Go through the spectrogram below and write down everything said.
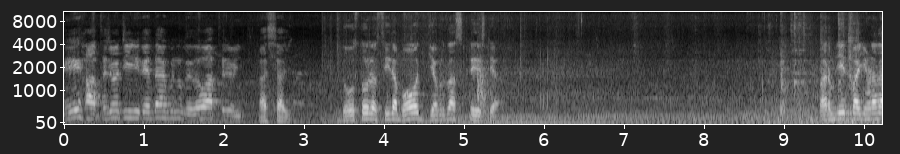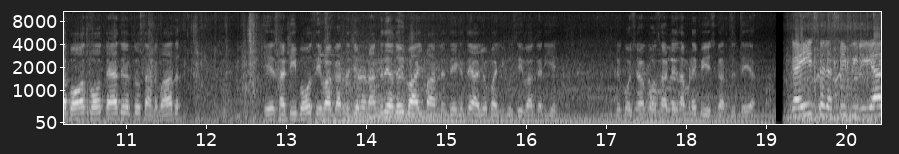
ਇਹ ਹੱਥ 'ਚੋਂ ਚੀਜ਼ ਕਹਿੰਦਾ ਮੈਨੂੰ ਦੇ ਦਿਓ ਹੱਥ 'ਚੋਂ ਹੀ। ਅੱਛਾ ਜੀ। ਦੋਸਤੋ ਲੱਸੀ ਦਾ ਬਹੁਤ ਜ਼ਬਰਦਸਤ ਟੇਸਟ ਆ। ਪਰਮਜੀਤ ਭਾਈ ਉਹਨਾਂ ਦਾ ਬਹੁਤ ਬਹੁਤ ਤਹਿ ਦਿਲ ਤੋਂ ਧੰਨਵਾਦ। ਇਹ ਸਾਡੀ ਬਹੁਤ ਸੇਵਾ ਕਰਦੇ ਜਦੋਂ ਲੰਘਦੇ ਆ ਉਦੋਂ ਹੀ ਬਾਜ ਮਾਰ ਲੈਂਦੇ ਕਹਿੰਦੇ ਆਜੋ ਭਾਜੀ ਕੋਈ ਸੇਵਾ ਕਰੀਏ। ਤੇ ਕੁਛ ਨਾ ਕੁਛ ਸਾਡੇ ਸਾਹਮਣੇ ਪੇਸ਼ ਕਰ ਦਿੰਦੇ ਆ। ਗਾਈਸ ਲੱਸੀ ਪੀ ਲਈ ਆ।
